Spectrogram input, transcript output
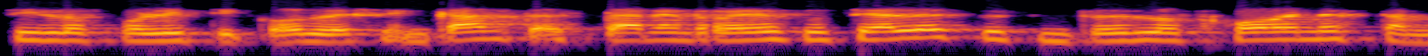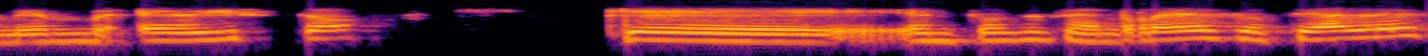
si los políticos les encanta estar en redes sociales, pues entonces los jóvenes también he visto que entonces en redes sociales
